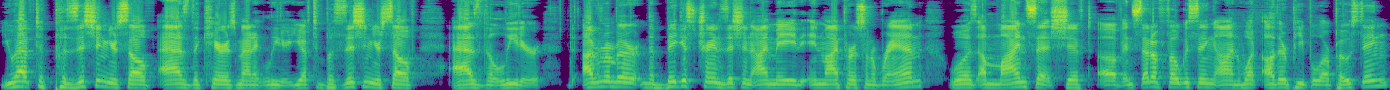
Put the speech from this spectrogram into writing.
you have to position yourself as the charismatic leader. You have to position yourself as the leader. I remember the biggest transition I made in my personal brand was a mindset shift of instead of focusing on what other people are posting,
